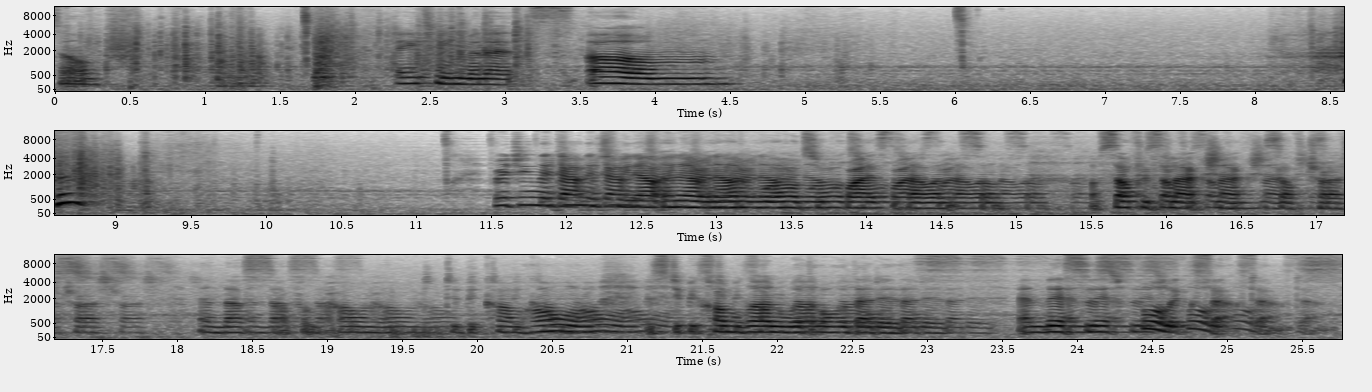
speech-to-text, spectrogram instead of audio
So, 18 minutes. Um, Bridging the gap between our inner and outer worlds requires the balance of self-reflection, self-trust, and thus self-empowerment. To become whole is to become one with all that is, and this is full acceptance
